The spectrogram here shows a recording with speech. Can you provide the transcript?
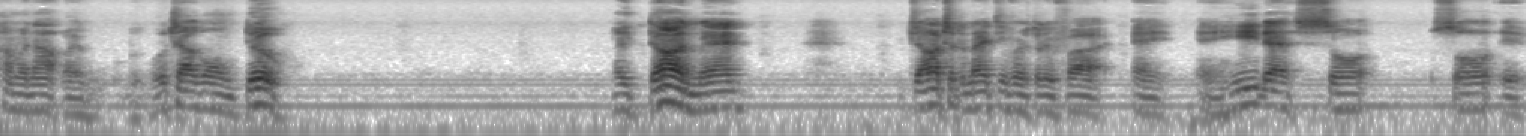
Coming out like, what y'all gonna do? Done, man. John chapter 19, verse 35. And and he that saw saw it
